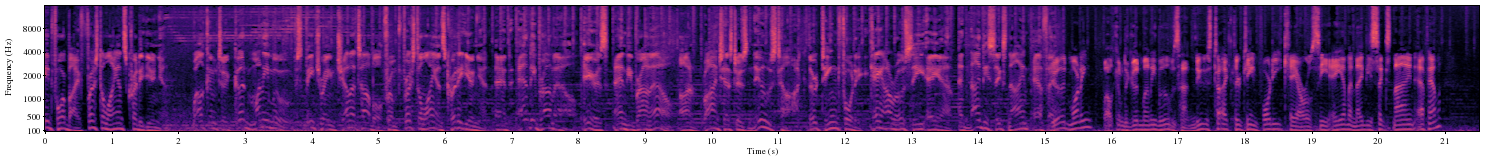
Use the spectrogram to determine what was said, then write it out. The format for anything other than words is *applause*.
Paid for by First Alliance Credit Union. Welcome to Good Money Moves, featuring Jenna Tobble from First Alliance Credit Union and Andy Brownell. Here's Andy Brownell on Rochester's News Talk, 1340 KROC AM and 96.9 FM. Good morning. Welcome to Good Money Moves on News Talk 1340 KROC AM and 96.9 FM.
